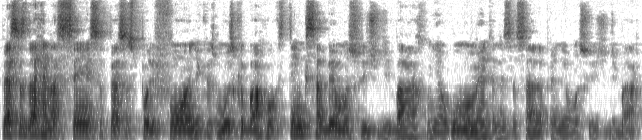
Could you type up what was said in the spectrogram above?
Peças da Renascença, peças polifônicas, música barroca. Você tem que saber uma suíte de barro. Em algum momento é necessário aprender uma suíte de barro.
